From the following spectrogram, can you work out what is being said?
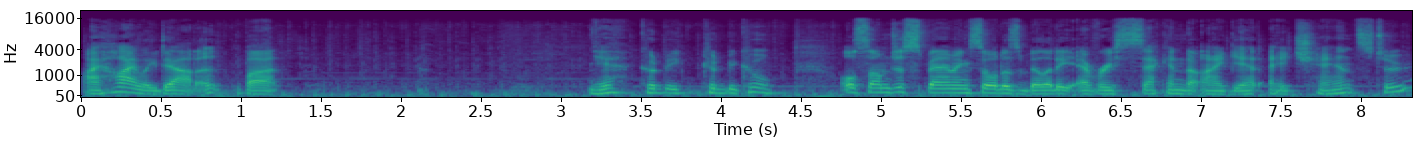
I highly doubt it, but yeah, could be could be cool. Also, I'm just spamming Sauda's ability every second I get a chance to.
